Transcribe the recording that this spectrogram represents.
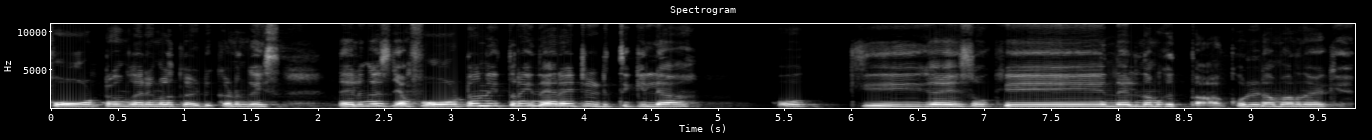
ഫോട്ടോയും കാര്യങ്ങളൊക്കെ എടുക്കണം ഗൈസ് എന്തായാലും ഗൈസ് ഞാൻ ഫോട്ടോ ഒന്നും ഇത്രയും നേരമായിട്ട് എടുത്തിക്കില്ല. ഓക്കെ ഗൈസ് ഓക്കെ എന്തായാലും നമുക്ക് താക്കോലിടാൻ മറന്നു വയ്ക്കാം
